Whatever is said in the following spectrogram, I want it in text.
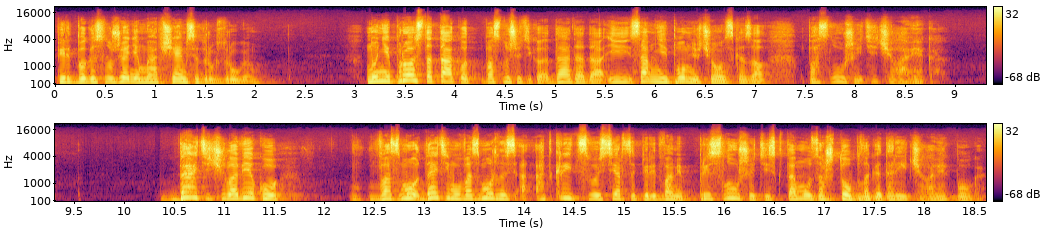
перед богослужением, мы общаемся друг с другом. Но не просто так вот, послушайте, да-да-да, и сам не помню, что он сказал. Послушайте человека. Дайте человеку, дайте ему возможность открыть свое сердце перед вами. Прислушайтесь к тому, за что благодарит человек Бога.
